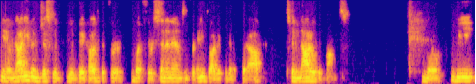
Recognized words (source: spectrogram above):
You know, not even just with with big hugs, but for but for synonyms and for any project we're going to put out, to not overpromise. You know, we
